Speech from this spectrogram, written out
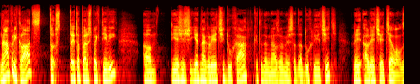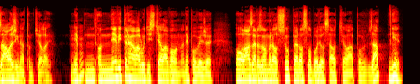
napríklad z, to, z tejto perspektívy um, Ježiš jednak lieči ducha, keď to tak nazveme, že sa dá duch liečiť, a lieči aj telo. Záleží na tom tele. Ne, mm-hmm. On nevytrháva ľudí z tela von a nepovie, že o, Lázar zomrel, super, oslobodil sa od tela. Povie, zap, nie,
